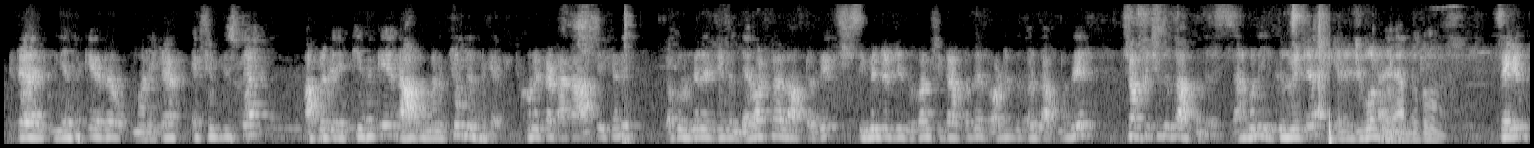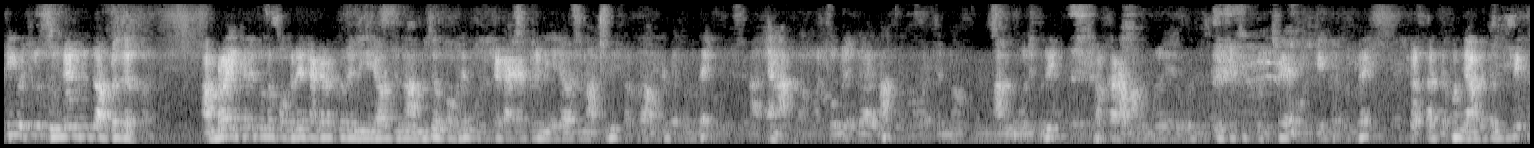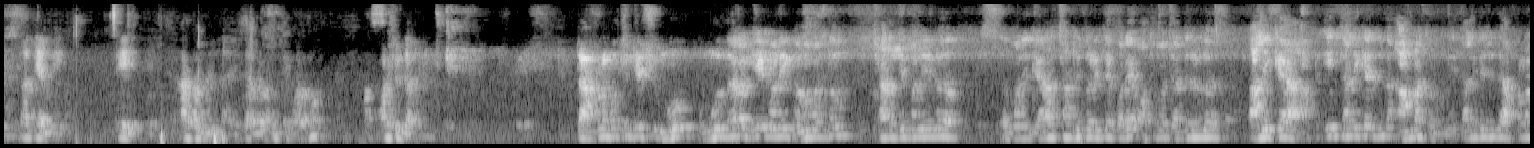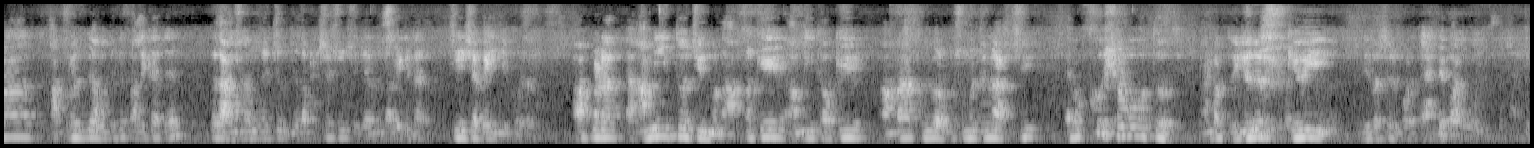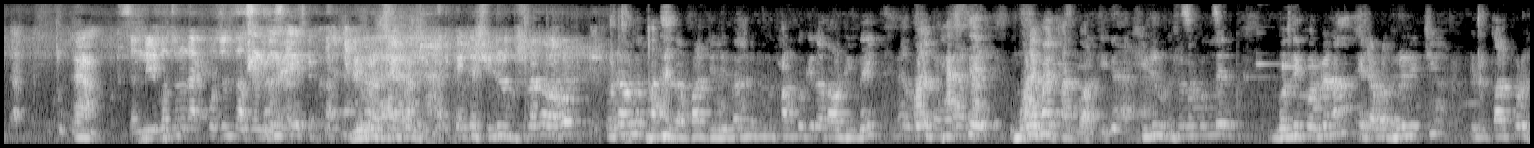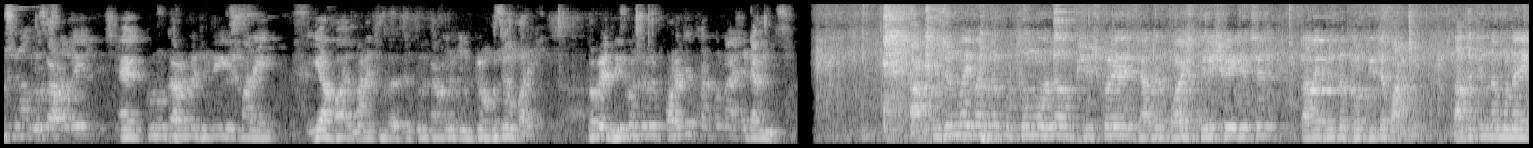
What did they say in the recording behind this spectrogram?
এটা ইয়ে থাকে এটা মানে এটা অ্যাক্টিভিটিসটা আপনাদের কি থাকে মানে চলতে থাকে যখন একটা টাকা আসে এখানে তখন ওখানে যে লেবারটা হলো আপনাদের সিমেন্টের যে দোকান সেটা আপনাদের রডের দোকানটা আপনাদের সবকিছু কিন্তু আপনাদের। তার মানে ইকোনমিটা এখানে জীবন সেকেন্ড থিং হচ্ছিল উন্নয়ন কিন্তু আপনাদের আমরা এখানে কোনো পকেটে টাকা করে নিয়ে যাওয়ার জন্য, আমি তো পকেটে পকেটে টাকা করে নিয়ে যাওয়ার জন্য আসিনি, সরকার আমাকে বেতন দেয়। এনা আমার জন্য দেয় না, আমার জন্য আমি মনে করি সরকার আমার উপরে করেছে এবং যে বেতন দেয়, সরকার যখন যা বেতন দিচ্ছে তাতে আমি এই আলহামদুলিল্লাহ, এটা আমরা শুনতে পারব। অসুবিধা হয়নি আপনারা বলছেন যে মূল মূল ধারা যে মানে গণমাধ্যম, সারা যে মানে হলো মানে যারা চাকরি করিতে করে অথবা যাদের হলো তালিকা, এই তালিকা যদি আমরা করব এই তালিকা যদি আপনারা আপনারা যদি আমাদেরকে তালিকা দেন, তাহলে আমার হচ্ছে জেলা প্রশাসন সেটা তালিকাটা সেই হিসাবে ইয়ে করবে। আপনারা, আমি তো চিনব না, আপনাকে, আমি কাউকে, আমরা খুবই অল্প সময়ের জন্য আসছি এবং খুব সম্ভবত আমরা দুইজনের কেউই নির্বাচনের পর থাকতে পারব হ্যাঁ। নির্বাচনের আগ পর্যন্ত আছেন এটা শিডিউল ঘোষণা করা হোক ওটা হলো ভাগ্যের ব্যাপার যে নির্বাচন কিন্তু থাকব কিনা তাও ঠিক নেই। ওটা থাকতে মনে হয় থাকব আর কি। শিডিউল ঘোষণা করলে বদলি করবে না এটা আমরা ধরে নিচ্ছি। কিন্তু তারপরে কোনো কারণে কোনো কারণে যদি মানে ইয়া হয় মানে কোনো কারণে উল্টো হতেও পারে। তবে নির্বাচনের পরে যে থাকব না এটা আমি আর প্রজন্ম এবার প্রথম হলো বিশেষ করে যাদের বয়স তিরিশ হয়ে গেছে তারা কিন্তু ভোট দিতে পারেনি তাদের জন্য মনে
